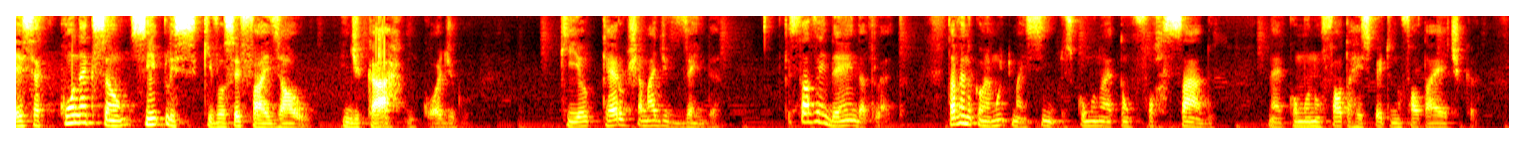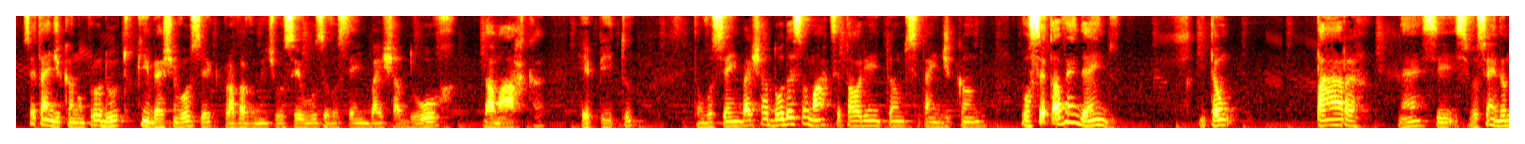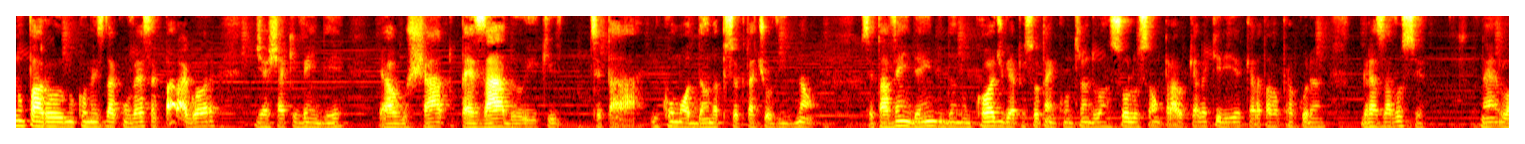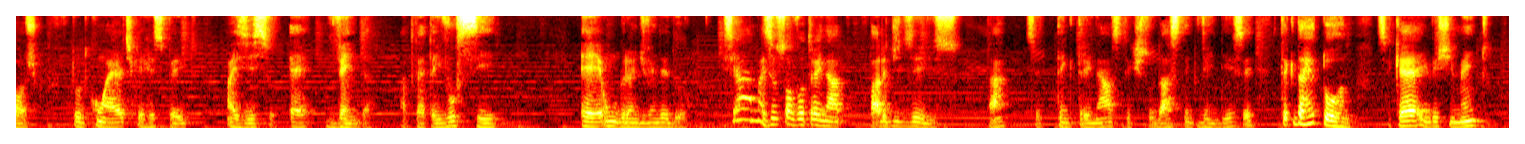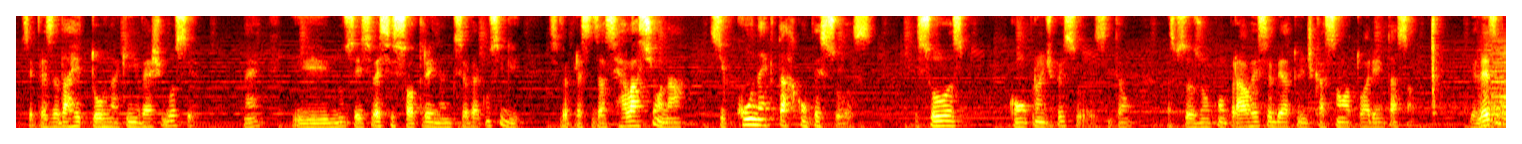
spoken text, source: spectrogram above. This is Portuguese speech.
essa conexão simples que você faz ao indicar um código que eu quero chamar de venda. Porque você está vendendo, atleta. Está vendo como é muito mais simples, como não é tão forçado, né? como não falta respeito, não falta ética. Você está indicando um produto que investe em você, que provavelmente você usa, você é embaixador da marca, repito. Então você é embaixador dessa marca, você está orientando, você está indicando, você está vendendo. Então, para né? Se, se você ainda não parou no começo da conversa, para agora de achar que vender é algo chato, pesado e que você está incomodando a pessoa que está te ouvindo. Não. Você está vendendo, dando um código e a pessoa está encontrando uma solução para o que ela queria, que ela estava procurando, graças a você. Né? Lógico, tudo com ética e respeito, mas isso é venda, atleta. E você é um grande vendedor. E se, ah, mas eu só vou treinar. Para de dizer isso. Tá? Você tem que treinar, você tem que estudar, você tem que vender, você tem que dar retorno. Você quer investimento, você precisa dar retorno a quem investe em você. Né? E não sei se vai ser só treinando que você vai conseguir. Você vai precisar se relacionar, se conectar com pessoas. Pessoas compram de pessoas. Então, as pessoas vão comprar ou receber a tua indicação, a tua orientação. Beleza?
